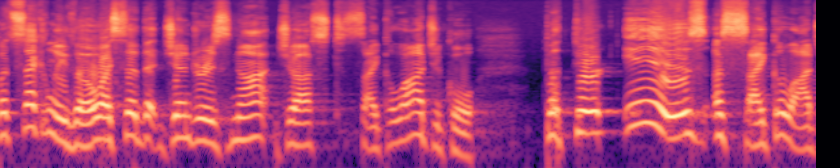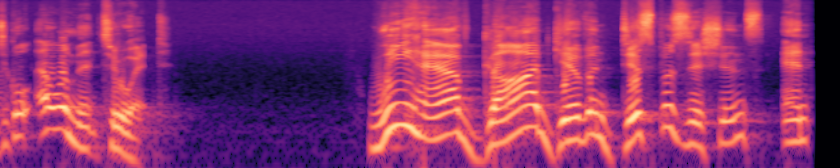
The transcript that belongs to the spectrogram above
But secondly, though, I said that gender is not just psychological, but there is a psychological element to it. We have God given dispositions and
